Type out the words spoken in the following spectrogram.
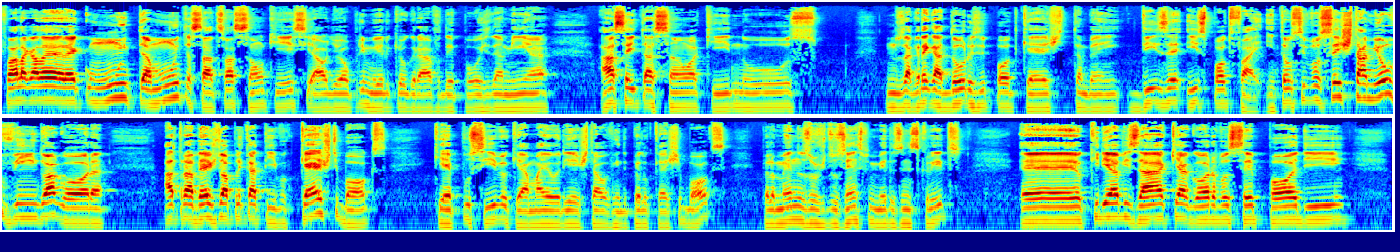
Fala galera, é com muita, muita satisfação que esse áudio é o primeiro que eu gravo depois da minha aceitação aqui nos, nos agregadores de podcast também, Deezer e Spotify. Então, se você está me ouvindo agora através do aplicativo Castbox, que é possível que a maioria está ouvindo pelo Castbox, pelo menos os 200 primeiros inscritos, é, eu queria avisar que agora você pode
